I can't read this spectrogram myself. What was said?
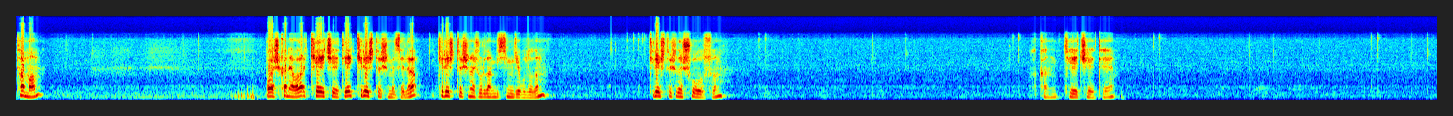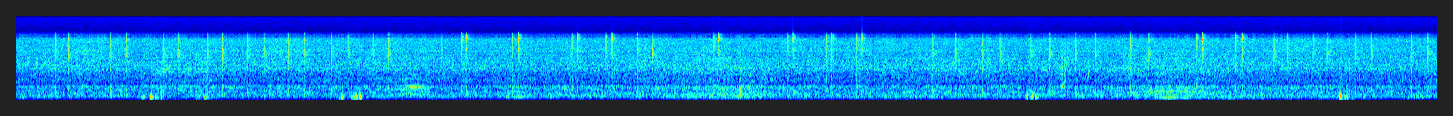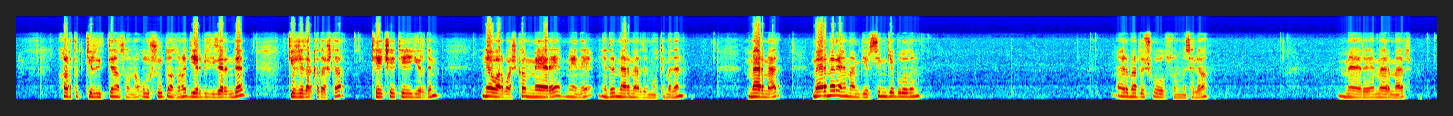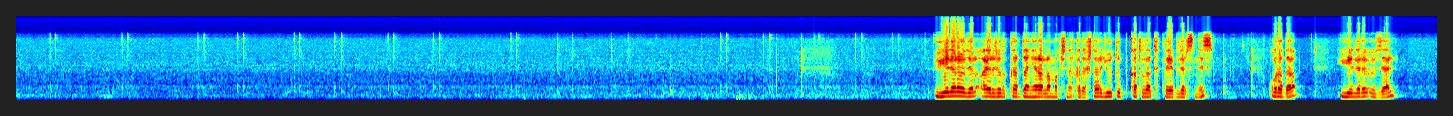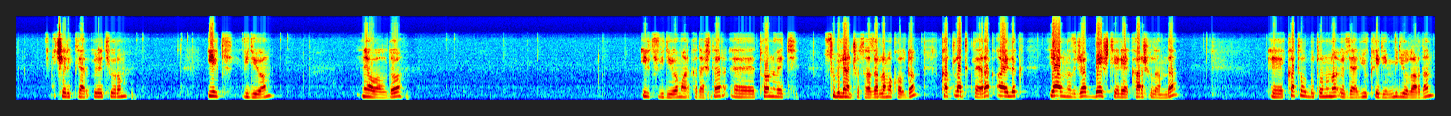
Tamam. Başka ne var? KÇT, kireç taşı mesela. Kireç taşına şuradan bir simge bulalım. Kireç taşı da şu olsun. Bakın KÇT. Artık girdikten sonra oluşturduktan sonra diğer bilgilerinde gireceğiz arkadaşlar. KÇT'ye girdim. Ne var başka? MR, MN nedir? Mermerdir muhtemelen. Mermer. Mermere hemen bir simge bulalım. Mermer de şu olsun mesela. MR, mermer. Üyelere özel ayrıcalıklardan yararlanmak için arkadaşlar YouTube katıla tıklayabilirsiniz. Orada üyelere özel içerikler üretiyorum. İlk videom ne oldu? İlk videom arkadaşlar e, Tornvet su bilançosu hazırlamak oldu. Katıla tıklayarak aylık yalnızca 5 TL karşılığında e, katıl butonuna özel yüklediğim videolardan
